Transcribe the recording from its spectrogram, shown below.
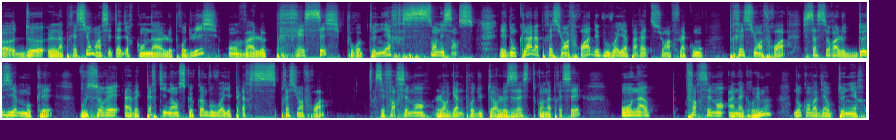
euh, de la pression, hein, c'est-à-dire qu'on a le produit, on va le presser pour obtenir son essence. Et donc là, la pression à froid, dès que vous voyez apparaître sur un flacon pression à froid. Ça sera le deuxième mot-clé. Vous saurez avec pertinence que comme vous voyez pression à froid, c'est forcément l'organe producteur, le zeste qu'on a pressé. On a forcément un agrume, donc on va bien obtenir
